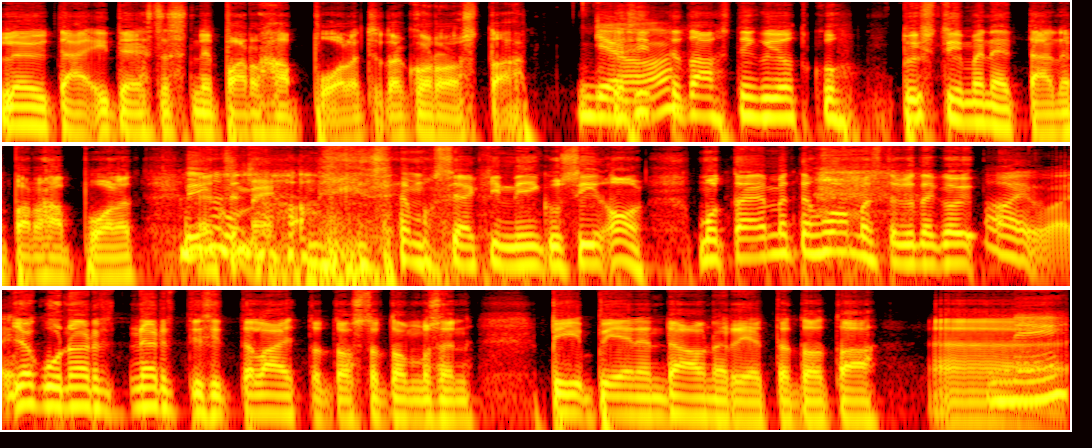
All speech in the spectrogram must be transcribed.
löytää itsestäsi ne parhaat puolet, joita korostaa. Joo. Ja sitten taas niin kuin jotkut pystyy menettämään ne parhaat puolet. Niin se- me. Niin, semmoisiakin niin kuin siinä on. Mutta emme te huomasta, kun joku nör, nörtti sitten laittoi tuosta tommosen pi, pienen downeri, että tota, ää, Niin.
